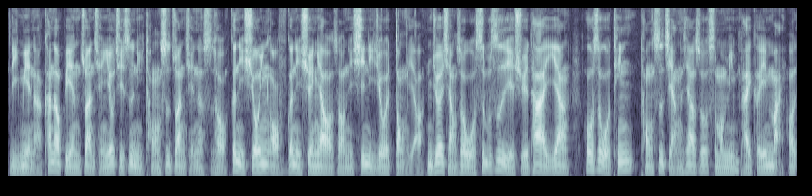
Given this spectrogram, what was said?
里面啊，看到别人赚钱，尤其是你同事赚钱的时候，跟你 showing off，跟你炫耀的时候，你心里就会动摇，你就会想说，我是不是也学他一样，或是我听同事讲一下，说什么名牌可以买哦。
